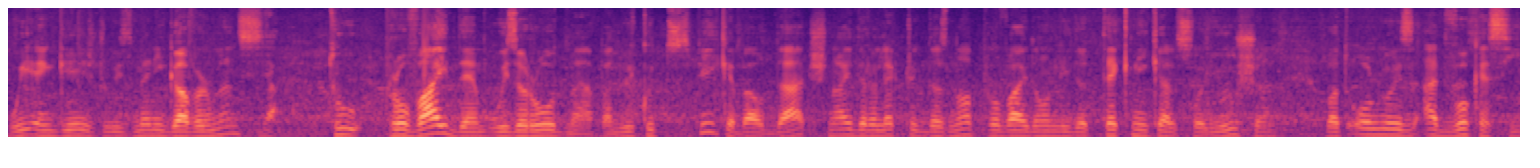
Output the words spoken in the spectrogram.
we engaged with many governments Yeah. to provide them with a roadmap. And we could speak about that. Schneider Electric does not provide only the technical solution, but always advocacy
